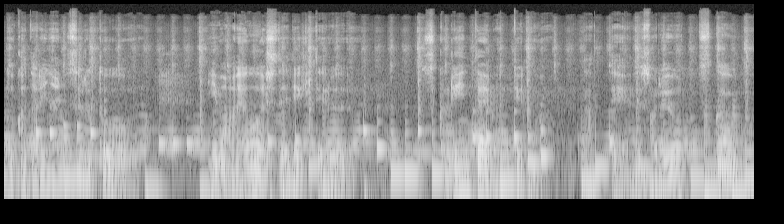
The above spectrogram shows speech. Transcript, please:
の語りにすると今 iOS でできてるスクリーンタイムっていうのがあってでそれを使う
